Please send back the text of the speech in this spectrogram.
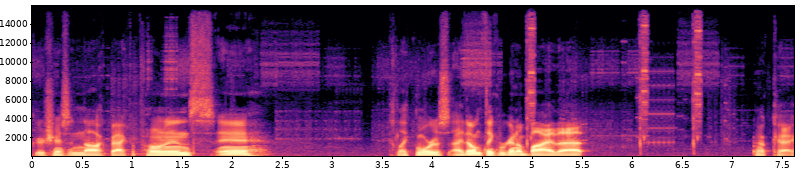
Greater chance to knock back opponents. Eh. Like more, I don't think we're going to buy that. Okay.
